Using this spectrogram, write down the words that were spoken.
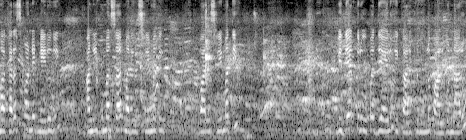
మా కరస్పాండెంట్ నేరుది అనిల్ కుమార్ సార్ మరియు శ్రీమతి వాళ్ళ శ్రీమతి విద్యార్థులు ఉపాధ్యాయులు ఈ కార్యక్రమంలో పాల్గొన్నారు.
